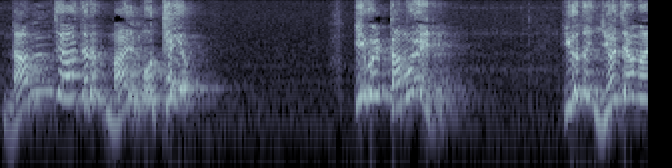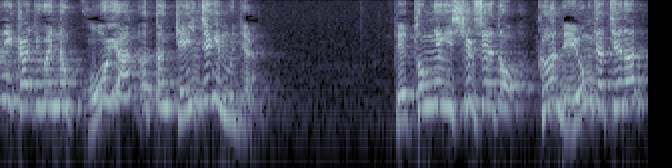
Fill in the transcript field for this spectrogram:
남자들은 말 못해요. 입을 다물어야 돼. 이것은 여자만이 가지고 있는 고유한 어떤 개인적인 문제라. 대통령이 실수해도 그 내용 자체는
